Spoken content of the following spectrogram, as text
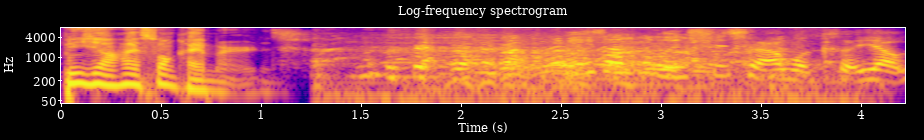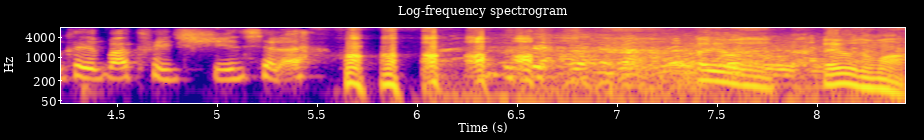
冰箱还双开门的冰箱不能曲起来，我可以啊，我可以把腿曲起来。哎呦，哎呦我的妈！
